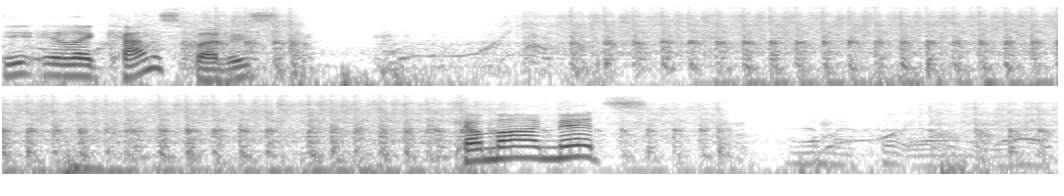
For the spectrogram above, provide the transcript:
See, it like kind of sputters. Come on, Mitz. I got my foot on the gas.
